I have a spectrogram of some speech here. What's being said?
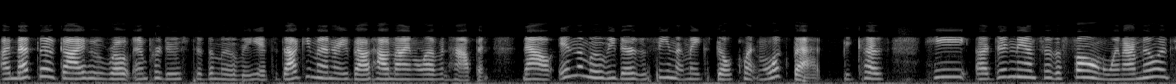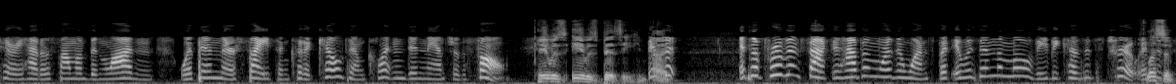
I met the guy who wrote and produced the movie. It's a documentary about how 9/11 happened. Now, in the movie, there's a scene that makes Bill Clinton look bad because he uh, didn't answer the phone when our military had Osama bin Laden within their sights and could have killed him. Clinton didn't answer the phone. he was he was busy. It's I- a, it's a proven fact. It happened more than once, but it was in the movie because it's true. It's a- listen,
